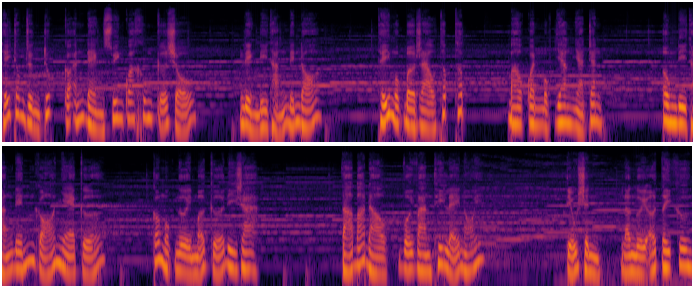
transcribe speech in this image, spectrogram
thấy trong rừng trúc có ánh đèn xuyên qua khung cửa sổ. Liền đi thẳng đến đó. Thấy một bờ rào thấp thấp, bao quanh một gian nhà tranh. Ông đi thẳng đến gõ nhẹ cửa. Có một người mở cửa đi ra. Tả bá đào vội vàng thi lễ nói. Tiểu sinh là người ở Tây Khương,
